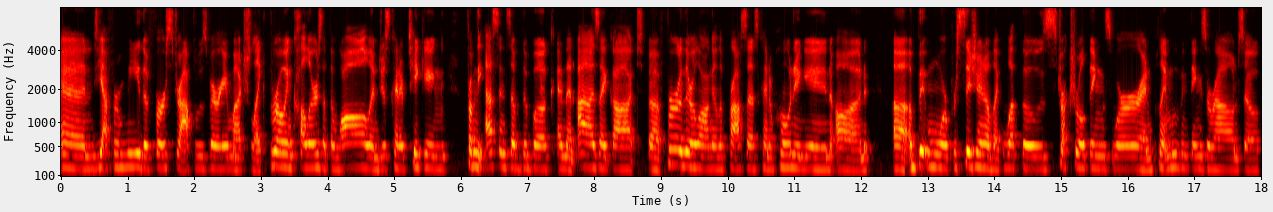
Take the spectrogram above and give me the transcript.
and yeah, for me, the first draft was very much like throwing colors at the wall and just kind of taking from the essence of the book. And then as I got uh, further along in the process, kind of honing in on uh, a bit more precision of like what those structural things were and play, moving things around. So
